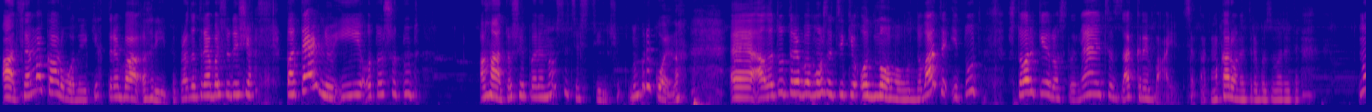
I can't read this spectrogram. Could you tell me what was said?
А, це макарони, яких треба гріти. Правда, треба сюди ще пательню і ото, що тут. Ага, то що й переноситься стільчик. Ну, прикольно. Е, але тут треба можна тільки одного годувати, і тут шторки розслиняються, закриваються. Так, макарони треба зварити. Ну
